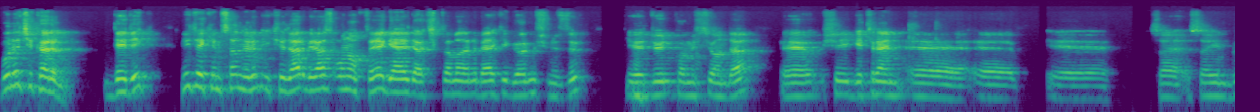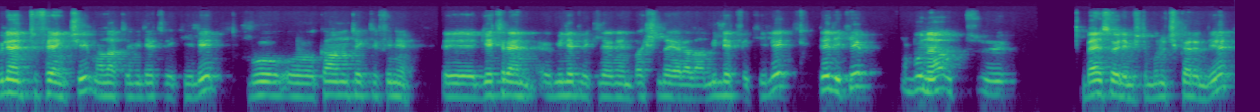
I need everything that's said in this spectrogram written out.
Bunu çıkarın dedik. Nitekim sanırım iktidar biraz o noktaya geldi. Açıklamalarını belki görmüşsünüzdür. E, dün komisyonda e, şeyi getiren e, e, e, Sayın Bülent Tüfekçi, Malatya Milletvekili bu kanun teklifini e, getiren milletvekillerinin başında yer alan milletvekili dedi ki buna e, ben söylemiştim bunu çıkarın diye.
